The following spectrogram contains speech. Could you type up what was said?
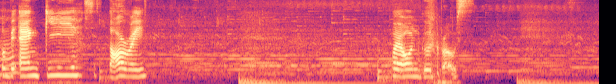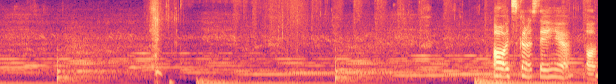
Don't be angry. So sorry. For your own good, bros. It's gonna stay here. Oh.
